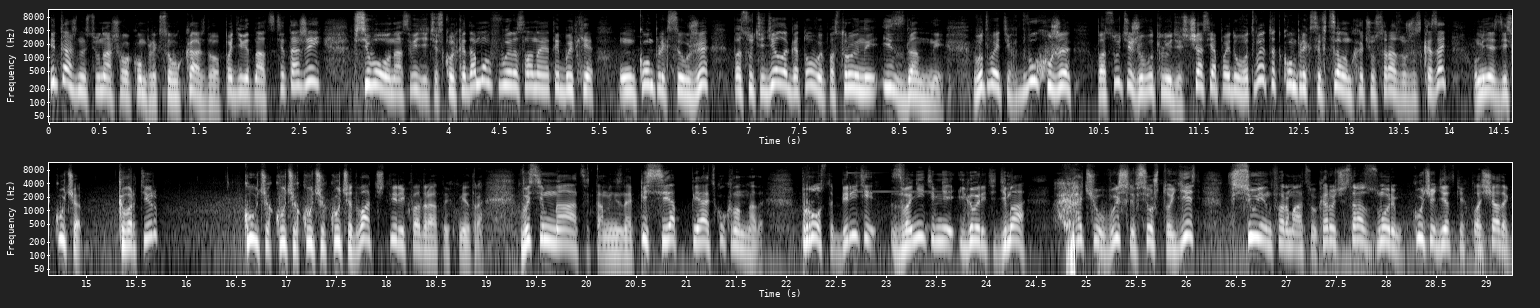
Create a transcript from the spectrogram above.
Этажность у нашего комплекса у каждого по 19 этажей. Всего у нас, видите, сколько домов выросло на этой бытхе. М, Комплексы уже, по сути дела, готовы, построены и сданы. Вот в этих двух уже, по сути, живут люди. Сейчас я пойду вот в этот комплекс. И в целом хочу сразу же сказать, у меня здесь куча квартир, Куча, куча, куча, куча, 24 квадратных метра, 18, там, не знаю, 55, сколько вам надо. Просто берите, звоните мне и говорите, Дима, хочу, вышли все, что есть, всю информацию. Короче, сразу смотрим, куча детских площадок.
